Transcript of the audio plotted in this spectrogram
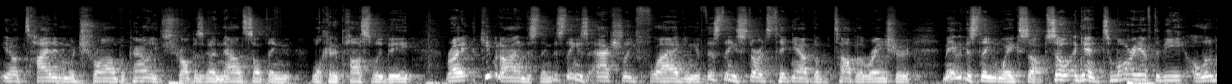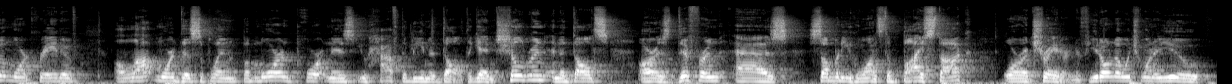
you know, tied in with Trump. Apparently, Trump is going to announce something. What could it possibly be? Right? Keep an eye on this thing. This thing is actually flagging. If this thing starts taking out the top of the range here, maybe this thing wakes up. So again, tomorrow you have to be a little bit more creative a lot more discipline, but more important is you have to be an adult. Again, children and adults are as different as somebody who wants to buy stock or a trader. And if you don't know which one are you,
